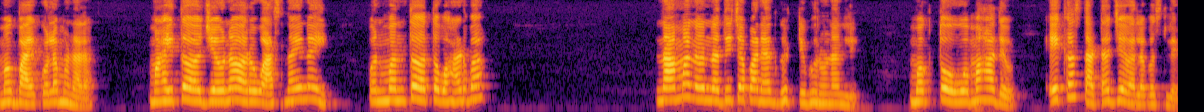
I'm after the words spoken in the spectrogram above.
मग बायकोला म्हणाला माहीत जेवणावर वासनाही नाही पण म्हणतं तर वाढ बा. नामानं नदीच्या पाण्यात घट्टी भरून आणली. मग तो व महादेव एकाच ताटात जेवायला बसले.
